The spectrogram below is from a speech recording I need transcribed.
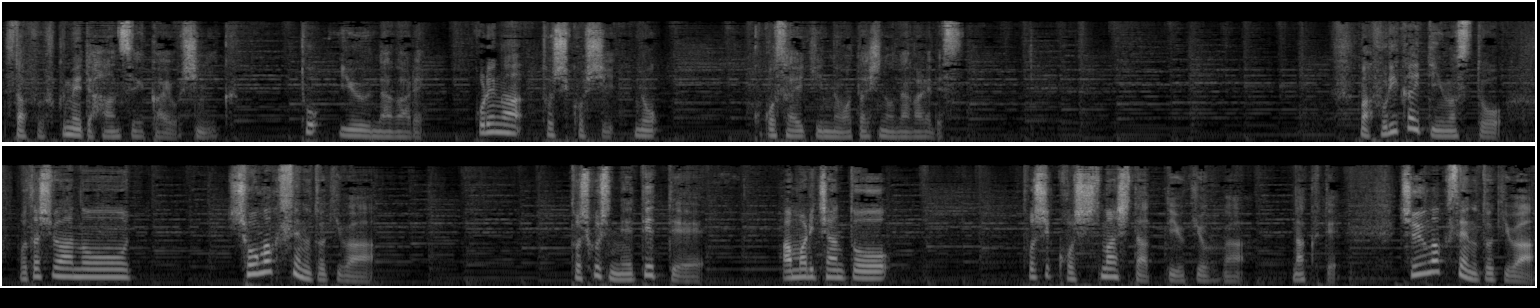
スタッフ含めて反省会をしに行く。という流れ。これが年越しのここ最近の私の流れです。まあ振り返ってみますと私はあの小学生の時は年越し寝ててあんまりちゃんと年越しましたっていう記憶がなくて中学生の時は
